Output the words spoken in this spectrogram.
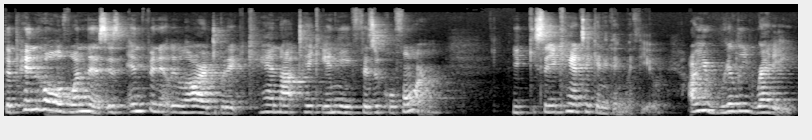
The pinhole of oneness is infinitely large, but it cannot take any physical form. You, so you can't take anything with you. Are you really ready?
